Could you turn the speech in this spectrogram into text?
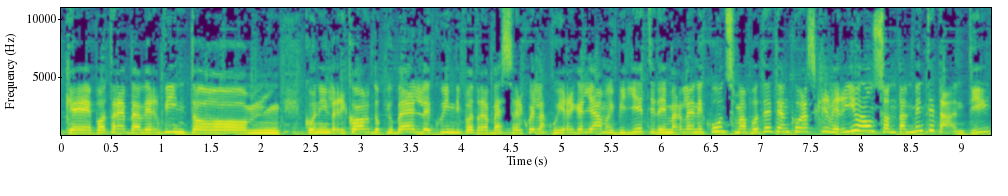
che potrebbe aver vinto mh, con il ricordo più bello e quindi potrebbe essere quella a cui regaliamo i biglietti dei Marlene Kunz, ma potete ancora scrivere, io non sono talmente tanti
